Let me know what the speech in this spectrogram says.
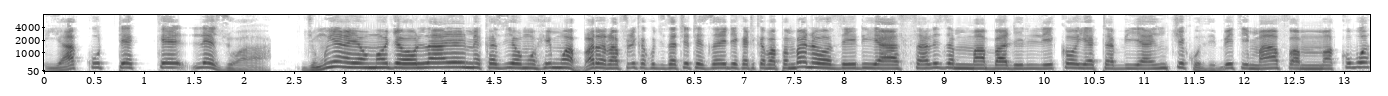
ya kutekelezwa. Jumuiya ya Umoja wa Ulaya imekazia umuhimu wa bara la Afrika kujizatiti zaidi katika mapambano dhidi ya athari za mabadiliko ya tabia nchi, kudhibiti maafa makubwa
